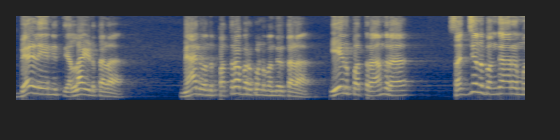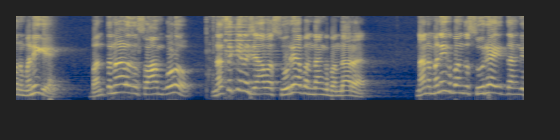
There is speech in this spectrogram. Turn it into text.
ಬೆಳ್ಳಿ ಏನಿತ್ತು ಎಲ್ಲಾ ಇಡ್ತಾಳ, ಮ್ಯಾಲೆ ಒಂದು ಪತ್ರ ಬರ್ಕೊಂಡು ಬಂದಿರ್ತಾಳ. ಏನು ಪತ್ರ ಅಂದ್ರ, ಸಜ್ಜನ ಬಂಗಾರಮ್ಮನ ಮನೆಗೆ ಬಂತನಾಳದ ಸ್ವಾಮಿಗಳು ನಸುಕಿನ ಜಾವ ಸೂರ್ಯ ಬಂದಂಗ ಬಂದಾರ. ನನ್ನ ಮನೆಗೆ ಬಂದು ಸೂರ್ಯ ಇದ್ದಂಗೆ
